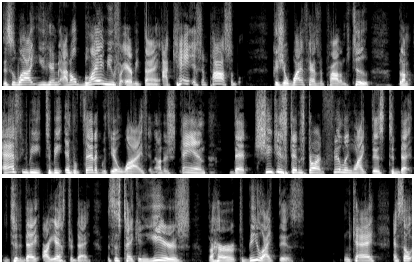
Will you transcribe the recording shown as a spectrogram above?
This is why you hear me. I don't blame you for everything. I can't, it's impossible because your wife has her problems too. But I'm asking to be to be empathetic with your wife and understand that she just didn't start feeling like this today, today or yesterday. This has taken years for her to be like this. Okay. And so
